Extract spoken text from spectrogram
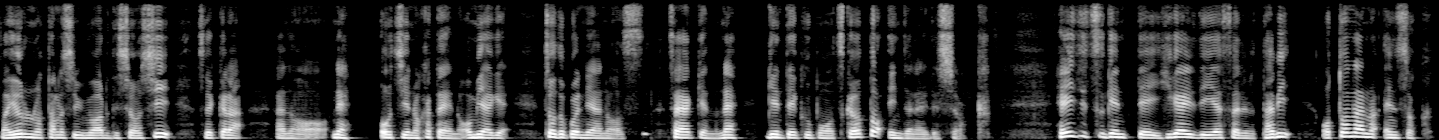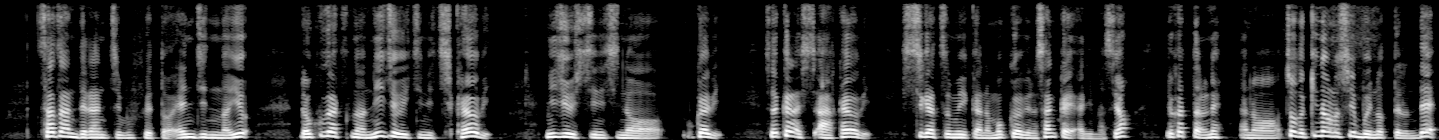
まあ、夜の楽しみもあるでしょうしそれからあのねお家の方へのお土産ちょうどこれにあの再発見のね限定クーポンを使うといいんじゃないでしょうか。平日限定日帰りで癒される旅大人の遠足サザンでランチブッフェとエンジンの湯6月の21日火曜日27日の木曜日それからあ火曜日7月6日の木曜日の3回ありますよ。よかったらねあのちょうど昨日の新聞に載ってるんで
